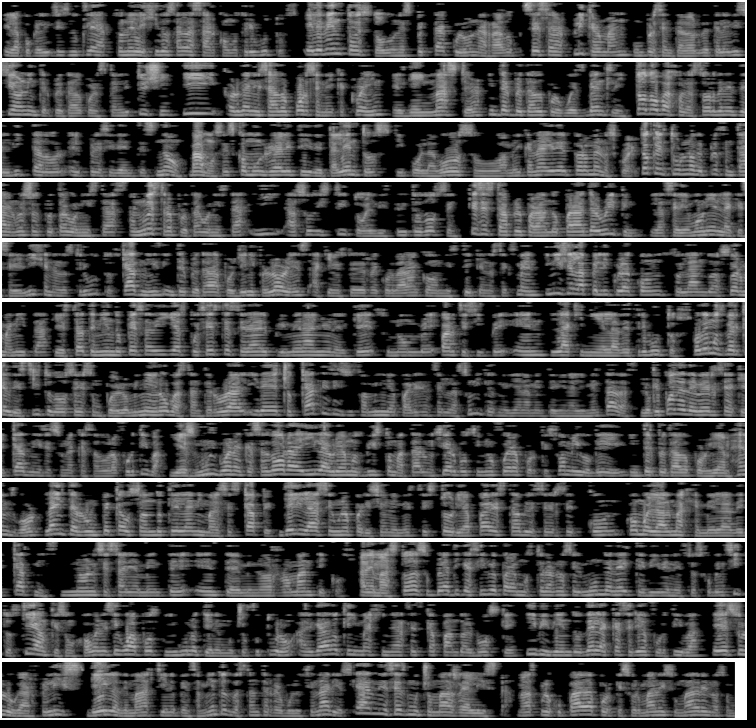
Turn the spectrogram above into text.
el apocalipsis nuclear son elegidos al azar como tributos. El evento es todo un espectáculo narrado por César Flickerman, un presentador de televisión interpretado por Stanley Tucci, y organizado por Seneca Crane, el Game Master, interpretado por Wes Bentley. Todo bajo las órdenes del dictador, el presidente Snow. Vamos, es como un reality de talentos, tipo La Voz o American Idol, pero menos cruel. Toca el turno de presentar a nuestros protagonistas, a nuestra protagonista y a su distrito, el distrito 12, que se está preparando para The Reaping, la ceremonia en la que se eligen a los tributos. Katniss, interpretada por Jennifer Lawrence, a quien ustedes recordarán como Mystique en los X-Men, inicia la película consolando a su hermanita que está teniendo pesadillas, pues este será el primer año en el que su nombre participe en la quiniela de tributos. Podemos ver que el Distrito 12 es un pueblo minero bastante rural y de hecho Katniss y su familia parecen ser las únicas medianamente bien alimentadas, lo que puede deberse a que Katniss es una cazadora furtiva y es muy buena cazadora y la habríamos visto matar un ciervo si no fuera porque su amigo Gale, interpretado por Liam Hemsworth la interrumpe causando que el animal se escape. Gale hace una aparición en esta historia para establecerse con como el alma gemela de Katniss, no necesariamente en términos románticos. Además, toda su plática sirve para mostrarnos el mundo en el que viven estos jovencitos, que aunque son jóvenes y guapos, ninguno tiene mucho futuro, al grado que imaginarse escapando al bosque y viviendo de la cacería furtiva es su lugar feliz. Gale además tiene pensamientos bastante revolucionarios. Katniss es mucho más realista, más preocupada porque su hermana y su madre no son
